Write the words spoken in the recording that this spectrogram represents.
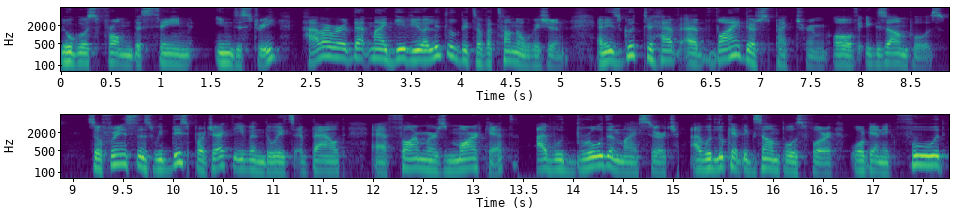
logos from the same industry. However, that might give you a little bit of a tunnel vision, and it's good to have a wider spectrum of examples. So for instance, with this project, even though it's about a farmer's market, I would broaden my search. I would look at examples for organic food,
